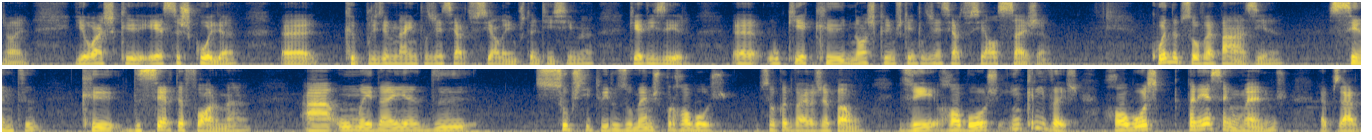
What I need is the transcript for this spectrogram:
não é? E eu acho que essa escolha, uh, que por exemplo na inteligência artificial é importantíssima, quer dizer, uh, o que é que nós queremos que a inteligência artificial seja? Quando a pessoa vai para a Ásia, sente que, de certa forma, há uma ideia de substituir os humanos por robôs. A pessoa, quando vai ao Japão, vê robôs incríveis, robôs que parecem humanos, apesar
